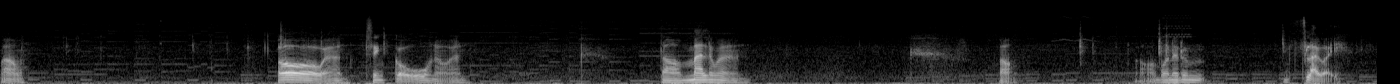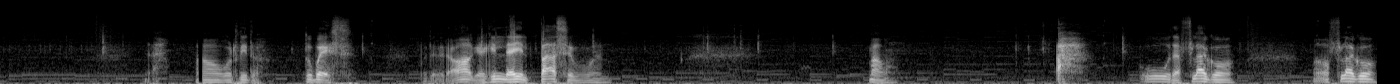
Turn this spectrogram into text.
Vamos. Oh, weón. 5-1, weón. Estamos mal, weón. Vamos. Vamos a poner un, un flaco ahí. Ya. Vamos, gordito. Tú puedes. Pero, oh, que aquí le hay el pase, weón. Vamos. Puta, flaco. Vamos, flaco.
